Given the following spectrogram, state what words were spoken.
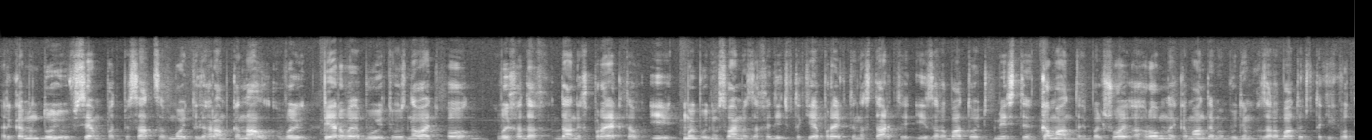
Рекомендую всем подписаться в мой телеграм-канал. Вы первые будете узнавать о выходах данных проектов и мы будем с вами заходить в такие проекты на старте и зарабатывать вместе командой. Большой, огромной командой мы будем зарабатывать в таких вот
